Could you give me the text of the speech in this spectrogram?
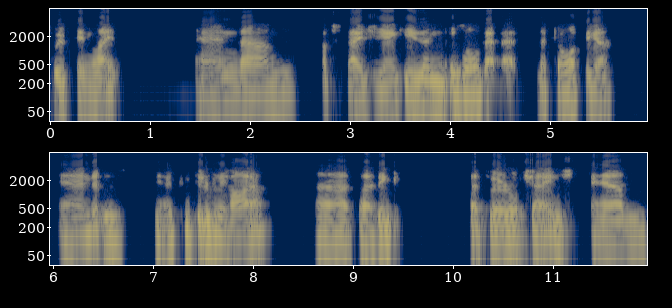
swooped in late and um, upstaged the Yankees, and it was all about that, that dollar figure. And it was, you know, considerably higher. Uh, so I think that's where it all changed. Um,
